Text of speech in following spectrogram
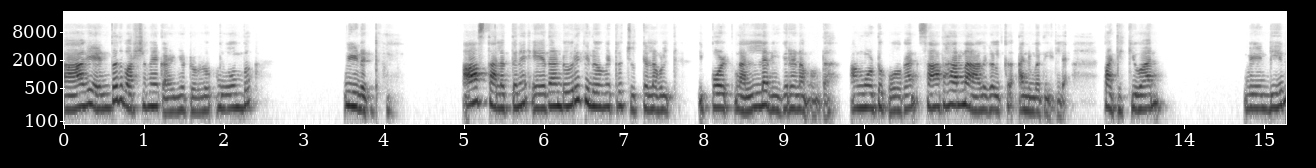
ആകെ എൺപത് വർഷമേ കഴിഞ്ഞിട്ടുള്ളൂ ബോംബ് വീണിട്ട്. ആ സ്ഥലത്തിന് ഏതാണ്ട് ഒരു കിലോമീറ്റർ ചുറ്റളവിൽ ഇപ്പോൾ നല്ല വികിരണമുണ്ട് അങ്ങോട്ട് പോകാൻ സാധാരണ ആളുകൾക്ക് അനുമതിയില്ല. പഠിക്കുവാൻ വേണ്ടിയും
